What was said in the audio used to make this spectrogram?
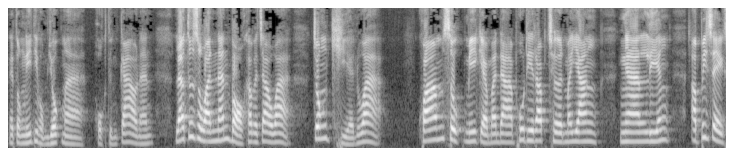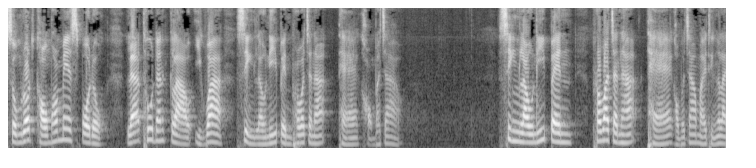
ในตรงนี้ที่ผมยกมา6-9ถึงนั้น แล้วทุสวรรค์นั้นบอกข้าพเจ้าว่า จงเขียนว่า ความสุขมีแก่บรรดาผู้ที่รับเชิญมายังงานเลี้ยงอภิเษกสมรสของพระเมสโปดก และทูตนั้นกล่าวอีกว่าสิ่งเหล่านี้เป็นพระวจนะแท้ของพระเจ้า สิ่งเหล่านี้เป็น พระวจนะแท้ของพระเจ้าหมายถึงอะไร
